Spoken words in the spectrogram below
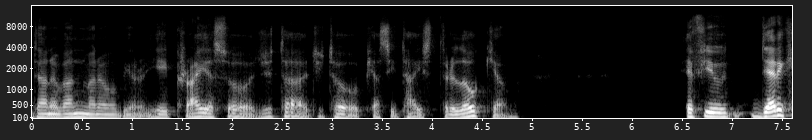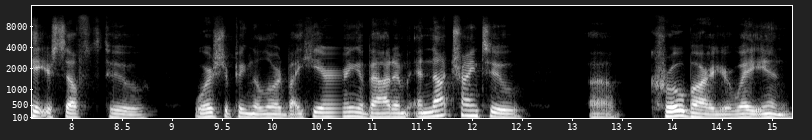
dhanavan ye prayaso jita jito pyasitais trilokyam. If you dedicate yourself to worshiping the Lord by hearing about him and not trying to uh, crowbar your way in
